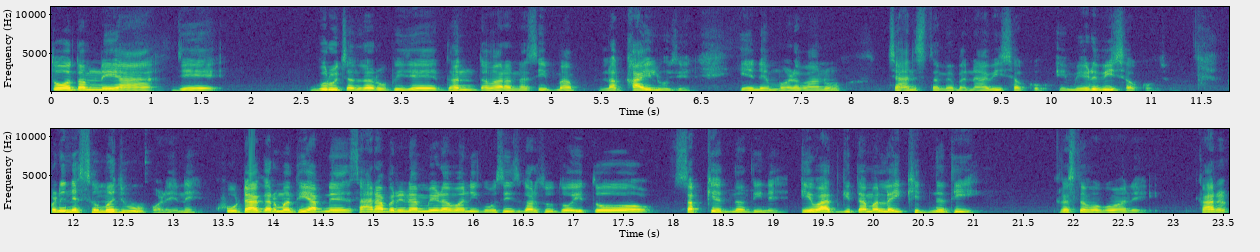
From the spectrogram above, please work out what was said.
તો તમને આ જે ગુરુચંદ્ર રૂપી જે ધન તમારા નસીબમાં લખાયેલું છે, એને મળવાનો ચાન્સ તમે બનાવી શકો, એ મેળવી શકો છો. પણ એને સમજવું પડે ને. ખોટા કર્મથી આપણે સારા પરિણામ મેળવવાની કોશિશ કરશું તો એ તો શક્ય જ નથી ને? એ વાત ગીતામાં લખી જ નથી કૃષ્ણ ભગવાને. કારણ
